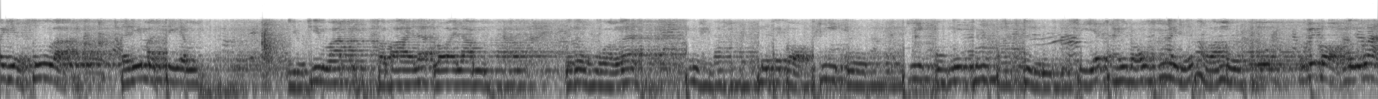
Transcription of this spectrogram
เขายังสู้อะแต่นี้มาเตรียมอยู่ที่วัดสบายแล้วลอยลำไม่ต้องห่วงแล้วพี่เห็นปะมึงไปบอกพี่กู พี่กูนี่หน้าตาตื่นเสียใจร้องไห้เลยเปล่าวะมึงกูไปบอกมึงว่า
